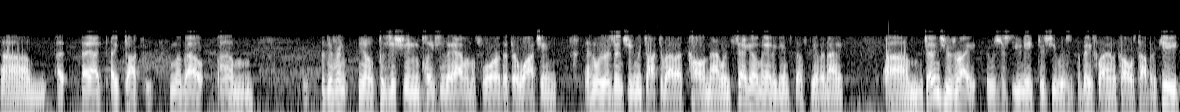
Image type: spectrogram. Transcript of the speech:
Um, I, I, I talked to him about um, the different, you know, positioning places they have on the floor that they're watching. And we were interesting. We talked about a call Natalie Sago made against us the other night, um, which I think she was right. It was just unique because she was at the baseline and the call was top of the key.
